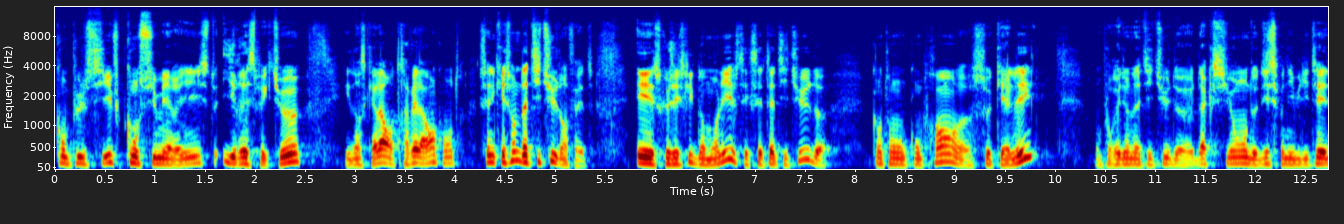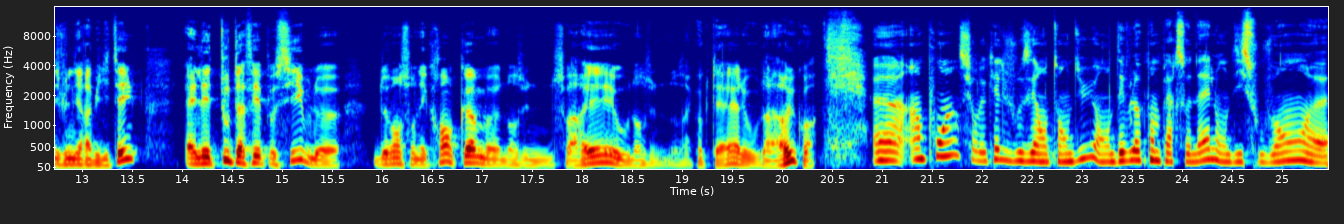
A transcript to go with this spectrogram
compulsif, consumériste, irrespectueux. Et dans ce cas-là, on travaille la rencontre. C'est une question d'attitude, en fait. Et ce que j'explique dans mon livre, c'est que cette attitude, quand on comprend euh, ce qu'elle est, on pourrait dire une attitude d'action, de disponibilité et de vulnérabilité, elle est tout à fait possible euh, devant son écran comme dans une soirée ou dans, un cocktail ou dans la rue. Quoi. Euh, un point sur lequel je vous ai entendu, en développement personnel, on dit souvent euh,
